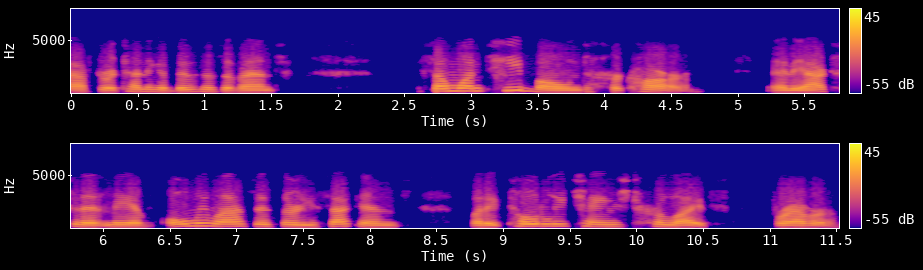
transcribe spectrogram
after attending a business event, someone T boned her car and the accident may have only lasted 30 seconds, but it totally changed her life forever.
